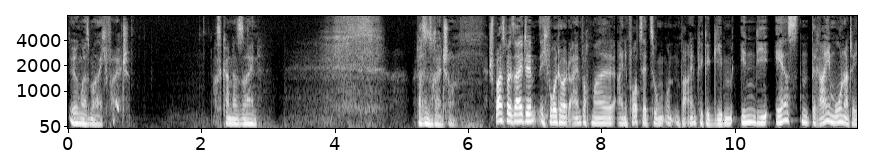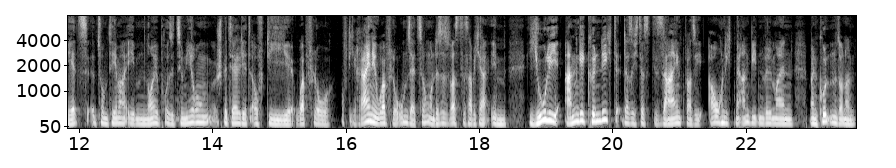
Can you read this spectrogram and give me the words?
Irgendwas mache ich falsch. Was kann das sein? Lass uns reinschauen. Spaß beiseite. Ich wollte heute einfach mal eine Fortsetzung und ein paar Einblicke geben in die ersten drei Monate jetzt zum Thema eben neue Positionierung, speziell jetzt auf die Webflow, auf die reine Webflow-Umsetzung. Und das ist was, das habe ich ja im Juli angekündigt, dass ich das Design quasi auch nicht mehr anbieten will meinen, meinen Kunden, sondern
